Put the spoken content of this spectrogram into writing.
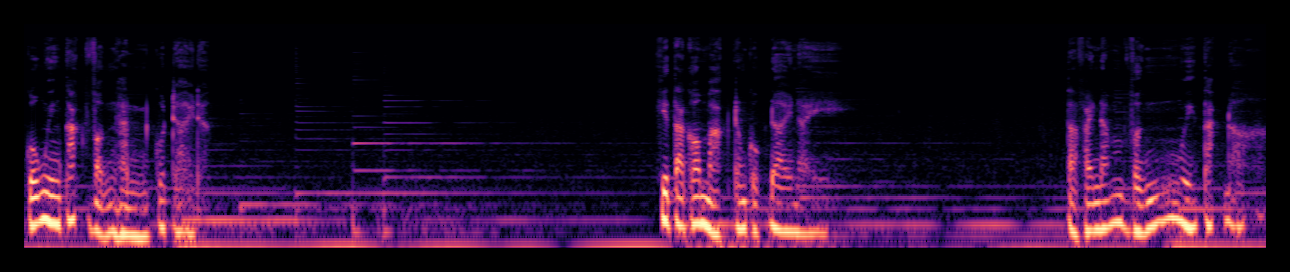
của nguyên tắc vận hành của trời đất. Khi ta có mặt trong cuộc đời này, ta phải nắm vững nguyên tắc đó,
